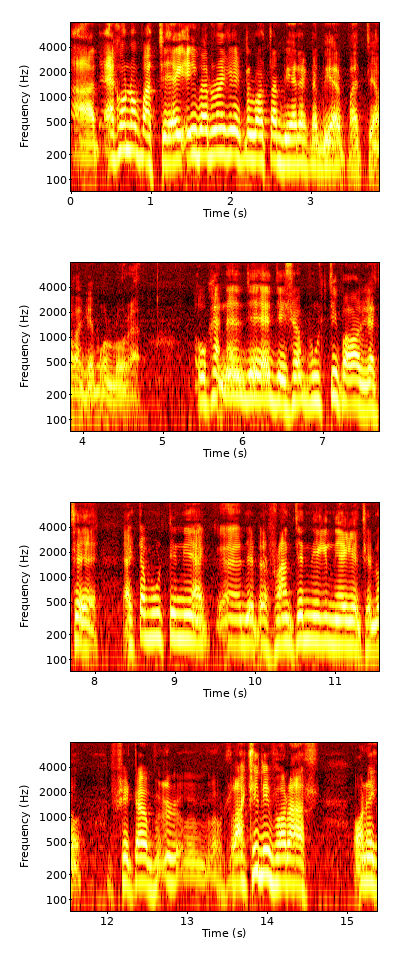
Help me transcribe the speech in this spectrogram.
আর এখনও পাচ্ছে। এইবার নাকি একটা লতা বিহার একটা বিহার পাচ্ছে আমাকে বলল ওরা। ওখানে যে যেসব মূর্তি পাওয়া গেছে একটা মূর্তি নিয়ে এক, যেটা ফ্রান্সে নিয়ে নিয়ে গেছিল সেটা লাকিলি ফরাস অনেক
